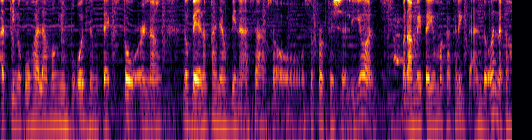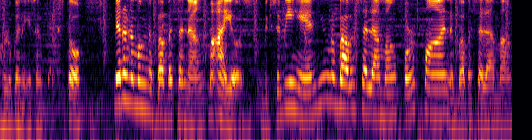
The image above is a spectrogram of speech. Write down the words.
at kinukuha lamang yung buod ng teksto or ng nobelang kanyang binasa. So, superficially yon. Marami tayong makakaligtaan doon na kahulugan ng isang teksto. Meron namang nagbabasa ng maayos. Ibig sabihin, yung nagbabasa lamang for fun, nagbabasa lamang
